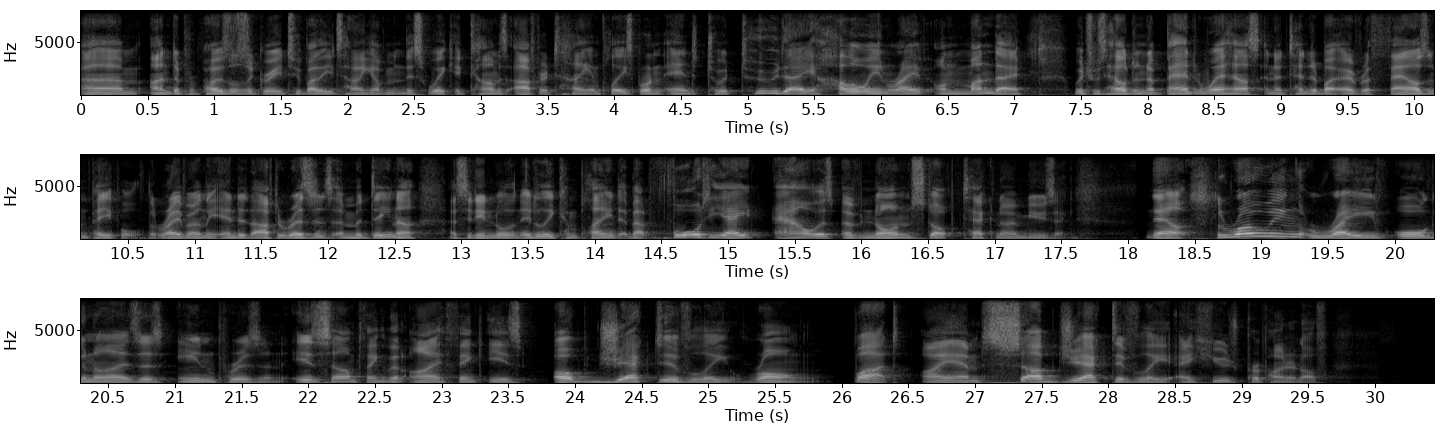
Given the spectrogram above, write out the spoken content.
um, under proposals agreed to by the Italian government this week. It comes after Italian police brought an end to a two day Halloween rave on Monday, which was held in an abandoned warehouse and attended by over a thousand people. The rave only ended after residents in Modena, a city in northern Italy, complained about 48 hours of non stop techno music. Now, throwing rave organizers in prison is something that I think is objectively wrong, but I am subjectively a huge proponent of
